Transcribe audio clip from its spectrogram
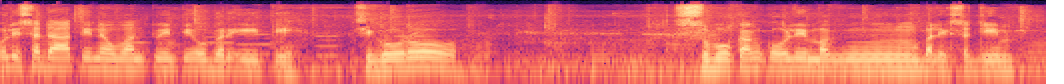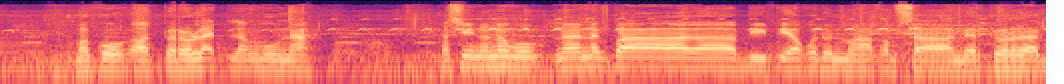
ulit sa dati na 120 over 80. Siguro, subukan ko ulit magbalik sa gym, mag-workout, pero light lang muna. Kasi nung na, na nagpa-BP ako doon mga kabs sa Mercury Drug,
